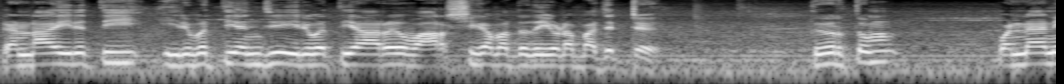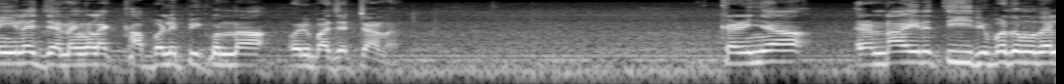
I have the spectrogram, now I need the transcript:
രണ്ടായിരത്തി ഇരുപത്തിയഞ്ച് ഇരുപത്തിയാറ് വാർഷിക പദ്ധതിയുടെ ബജറ്റ് തീർത്തും പൊന്നാനിയിലെ ജനങ്ങളെ കബളിപ്പിക്കുന്ന ഒരു ബജറ്റാണ്. കഴിഞ്ഞ രണ്ടായിരത്തി ഇരുപത് മുതൽ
